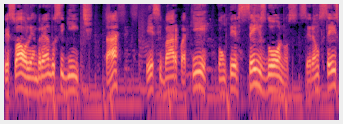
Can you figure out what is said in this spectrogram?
Pessoal, lembrando o seguinte, tá? Esse barco aqui vão ter seis donos, serão seis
